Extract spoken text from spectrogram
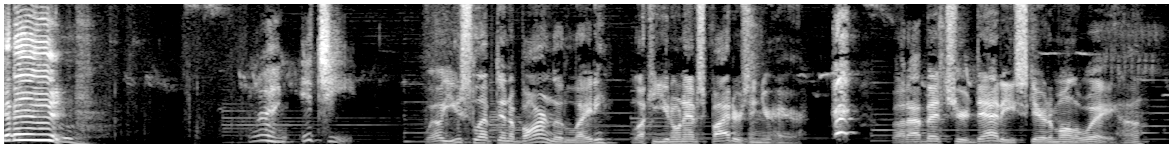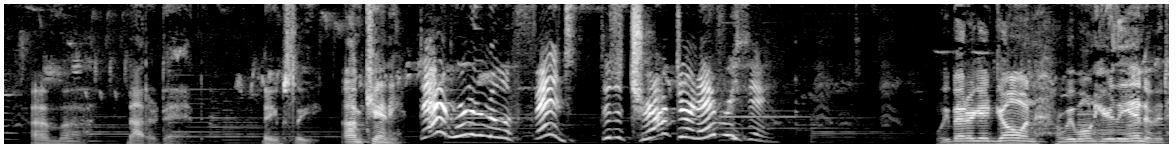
Kitty! I'm itchy. Well, you slept in a barn, little lady. Lucky you don't have spiders in your hair. But I bet your daddy scared them all away, huh? I'm, uh, not her dad. Name's Lee. I'm Kenny. Dad, we're in the middle of a fence. There's a tractor and everything. We better get going, or we won't hear the end of it.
